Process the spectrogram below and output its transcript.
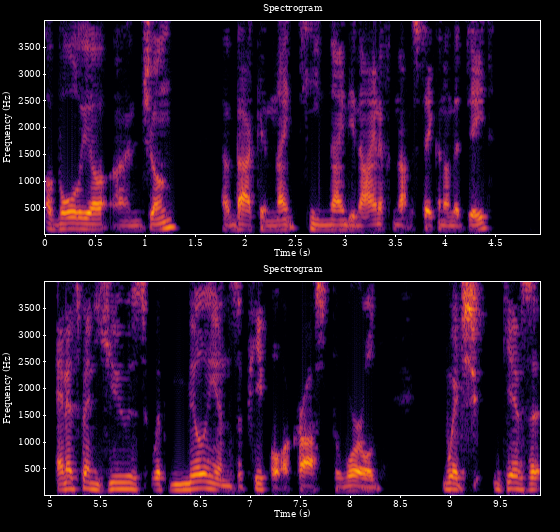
Avolio and Jung uh, back in 1999, if I'm not mistaken on the date. And it's been used with millions of people across the world, which gives a,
